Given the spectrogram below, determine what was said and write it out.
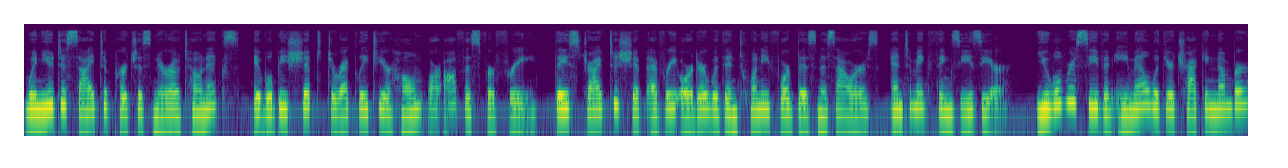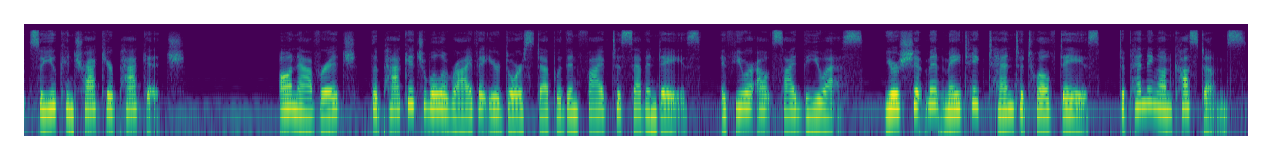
When you decide to purchase NeuroTonix, it will be shipped directly to your home or office for free. They strive to ship every order within 24 business hours and to make things easier. You will receive an email with your tracking number so you can track your package. On average, the package will arrive at your doorstep within 5 to 7 days, if you are outside the US. Your shipment may take 10 to 12 days, depending on customs.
